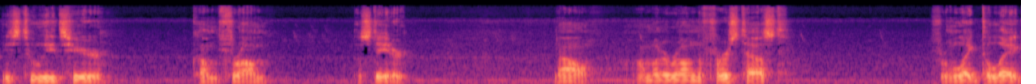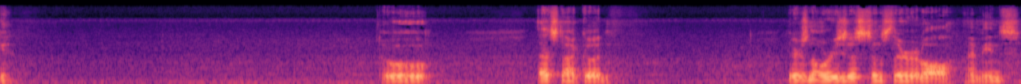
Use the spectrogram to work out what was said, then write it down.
These two leads here come from the stator. Now, I'm going to run the first test from leg to leg. Oh, that's not good. There's no resistance there at all. That means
